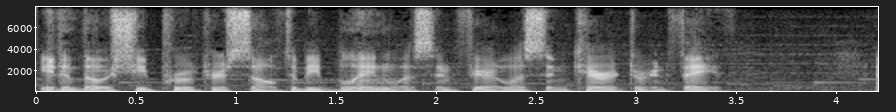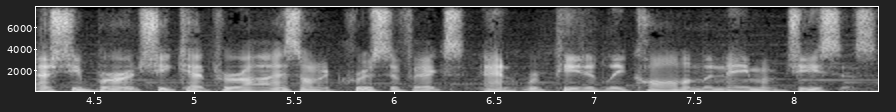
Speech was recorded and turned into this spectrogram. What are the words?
even though she proved herself to be blameless and fearless in character and faith. As she burned, she kept her eyes on a crucifix and repeatedly called on the name of Jesus.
